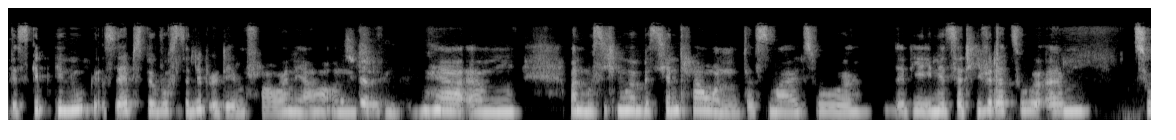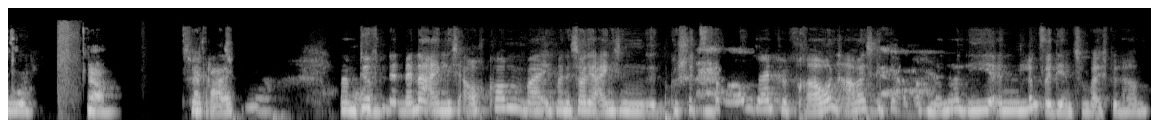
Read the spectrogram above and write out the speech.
es gibt genug selbstbewusste Lipödem-Frauen, ja, und ja, ähm, man muss sich nur ein bisschen trauen, das mal zu, die Initiative dazu ähm, zu, ja, zu ergreifen. Ähm, dürften denn Männer eigentlich auch kommen? Weil ich meine, es soll ja eigentlich ein äh, geschützter Raum sein für Frauen, aber es gibt ja auch Männer, die ein Lymphödem zum Beispiel haben.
